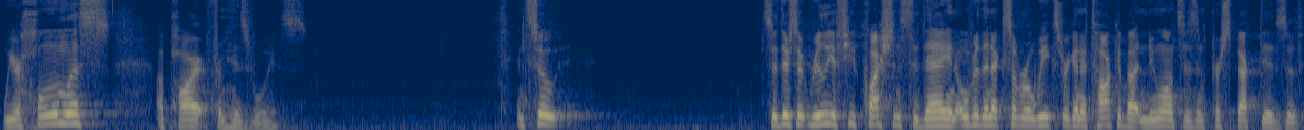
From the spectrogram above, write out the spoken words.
We are homeless apart from his voice. And so so there's a, really a few questions today, and over the next several weeks, we're going to talk about nuances and perspectives of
